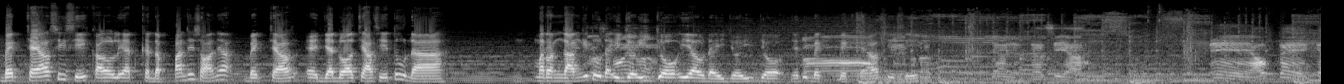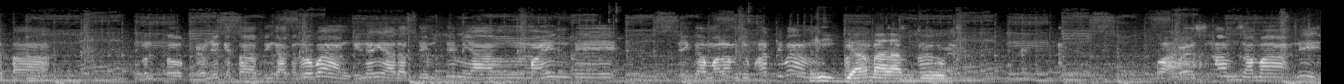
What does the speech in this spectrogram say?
Back Chelsea sih kalau lihat ke depan sih soalnya back Chelsea eh, jadwal Chelsea itu udah merenggang Hijau gitu udah semua ya, ijo-ijo iya udah ijo-ijo. Jadi back back Oh, Chelsea gitu. sih. Ya ya Chelsea ya. Nih oke kita untuk MU kita tinggalkan dulu bang. Ini ada tim-tim yang main di Liga malam Jumat nih bang. Liga malam Jumat. Wah, West Ham sama nih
